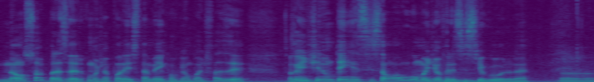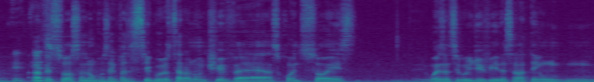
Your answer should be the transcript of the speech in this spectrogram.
não só brasileiro como japonês também, qualquer um pode fazer. Só que a gente não tem restrição alguma de oferecer Hum. seguro, né? Ah, e- A pessoa só não consegue fazer seguro se ela não tiver as condições, um exemplo, seguro de vida, se ela tem um,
